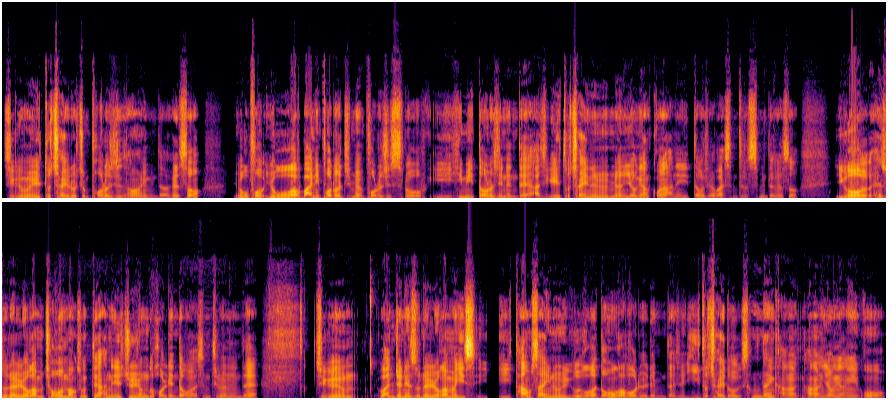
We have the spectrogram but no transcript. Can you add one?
지금은 1도 차이로 좀 벌어진 상황입니다. 그래서 요거 버- 요거가 많이 벌어지면 벌어질수록 이 힘이 떨어지는데 아직 1도 차이면 영향권 안에 있다고 제가 말씀드렸습니다. 그래서 이거 해소되려고 하면 저번 방송 때 한 일주일 정도 걸린다고 말씀드렸는데 지금 완전 해소되려고 하면 이, 이- 이 다음 사인으로 이거가 넘어가 버려야 됩니다. 지금 2도 차이도 상당히 강한, 강한 영향이고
